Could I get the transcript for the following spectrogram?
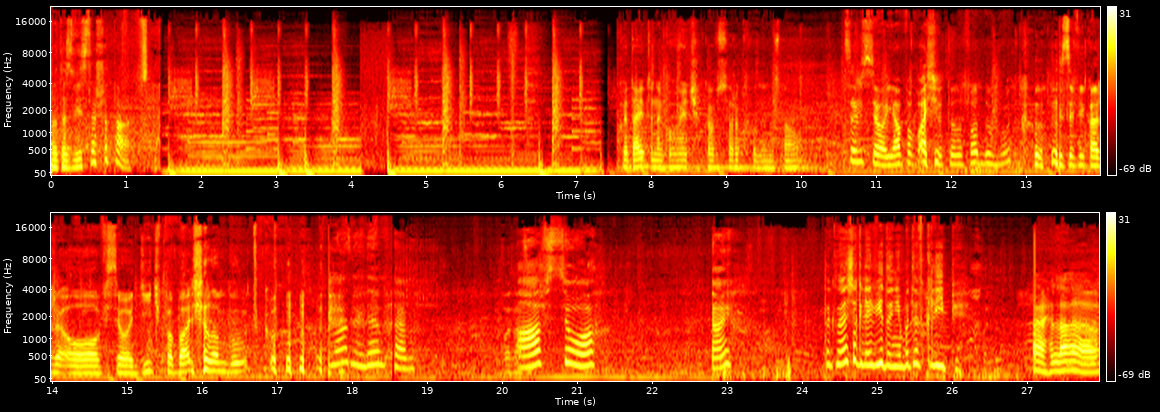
Ну та звісно, що так. Гадайте, на кого я чекав 40 хвилин знову. Це все, я побачив телефонну будку. І Софі каже: о, все, діч побачила будку. Ладно, йдемо в тебе. А, все. Ай. Так знаєш, як для відео, ніби ти в кліпі. Hello.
